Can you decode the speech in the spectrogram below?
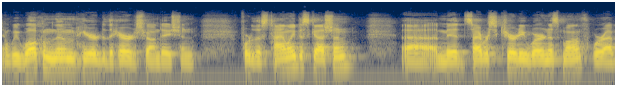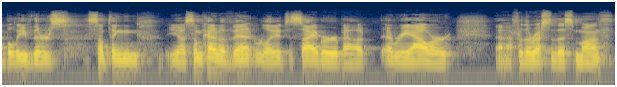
And we welcome them here to the Heritage Foundation for this timely discussion uh, amid Cybersecurity Awareness Month, where I believe there's something, you know, some kind of event related to cyber about every hour uh, for the rest of this month.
